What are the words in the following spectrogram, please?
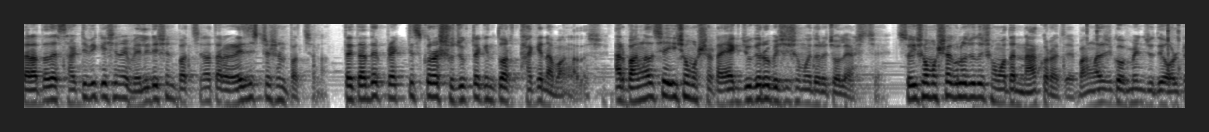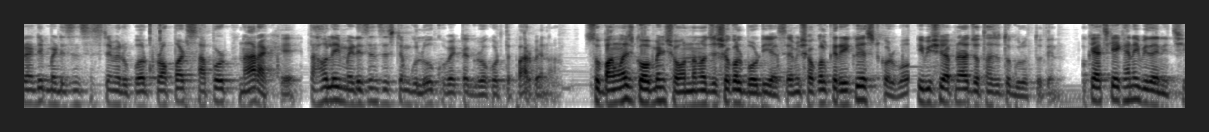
তারা তাদের সার্টিফিকেশনের ভ্যালিডেশন পাচ্ছে না, তারা রেজিস্ট্রেশন পাচ্ছে না। তাই তাদের প্র্যাকটিস করার সুযোগটা কিন্তু আর থাকে না বাংলাদেশে। আর বাংলাদেশে এই সমস্যাটা এক যুগেরও বেশি সময় ধরে চলে আসছে। সো এই সমস্যাগুলো যদি সমাধান না করা যায়, বাংলাদেশ গভর্নমেন্ট যদি অল্টারনেটিভ মেডিসিন সিস্টেমের উপর প্রপার সাপোর্ট না রাখে, তাহলে এই মেডিসিন সিস্টেমগুলো খুব একটা গ্রো করতে পারবে না। সো বাংলাদেশ গভর্নমেন্ট সহ অন্যান্য যে সকল বডি আছে, আমি সকলকে রিকোয়েস্ট করব, এই বিষয়ে আপনারা যথাযথ গুরুত্ব দিন। ওকে আজকে এখানেই বিদায় নিচ্ছি।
